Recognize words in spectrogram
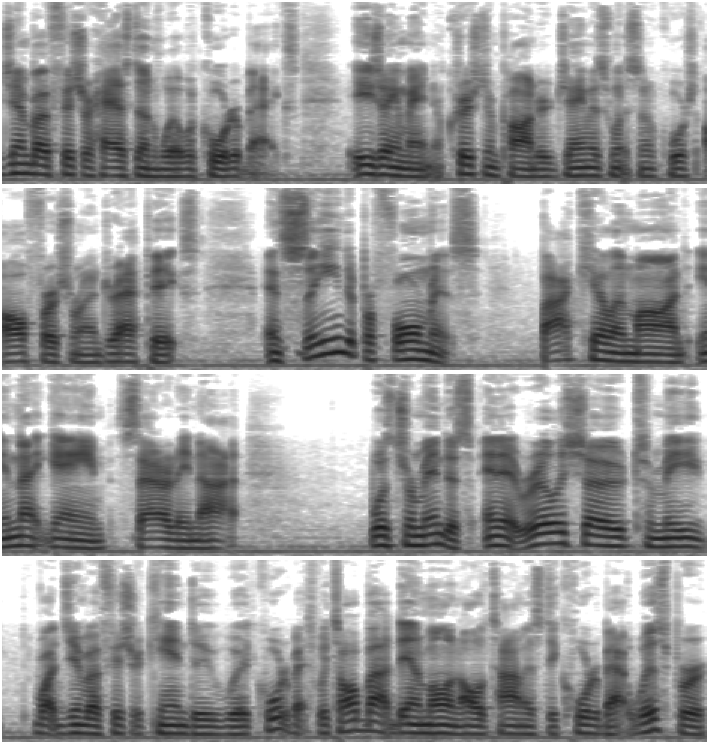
Jimbo Fisher has done well with quarterbacks. EJ Manuel, Christian Ponder, Jameis Winston, of course, all first round draft picks. And seeing the performance by Kellen Mond in that game Saturday night was tremendous. And it really showed to me what Jimbo Fisher can do with quarterbacks. We talk about Dan Mullen all the time as the quarterback whisperer,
